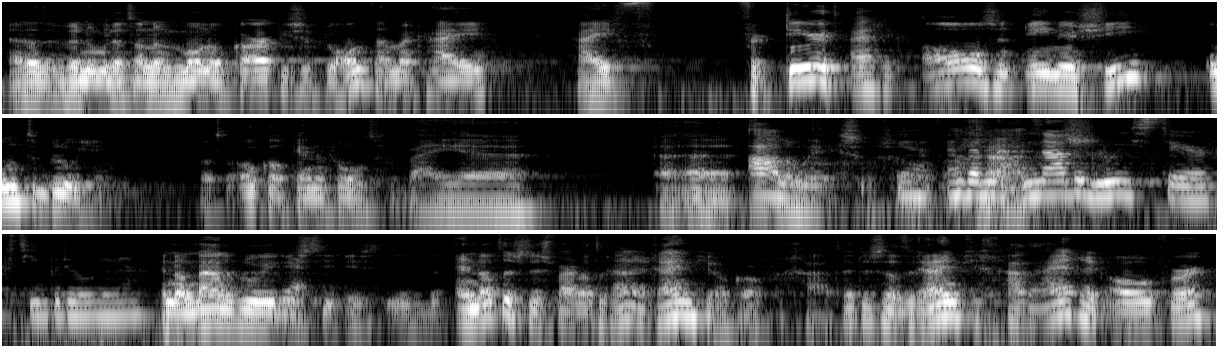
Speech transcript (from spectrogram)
we noemen dat dan een monocarpische plant. Namelijk hij, hij verteert eigenlijk al zijn energie om te bloeien. Wat we ook al kennen bijvoorbeeld bij uh, uh, aloes of zo. Ja, en daarna, na de bloei sterft die bedoel je. En dan na de bloei is die... Is, en dat is dus waar dat rijmpje ook over gaat. Hè? Dus dat rijmpje gaat eigenlijk over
